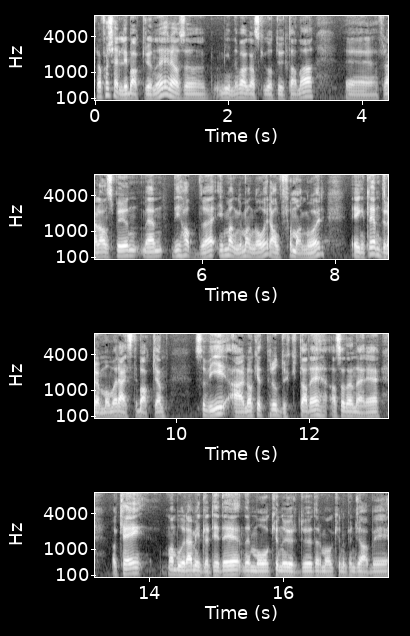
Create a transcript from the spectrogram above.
fra forskjellige bakgrunner, altså mine var ganske godt utdannet eh, fra landsbyen, men de hadde i mange, mange år, alt for mange år, egentlig en drøm om å reise tilbake igjen. Så vi er nok et produkt av det, altså den derre, ok, man bor her midlertidig, dere må kunne urdu, dere må kunne punjabi,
